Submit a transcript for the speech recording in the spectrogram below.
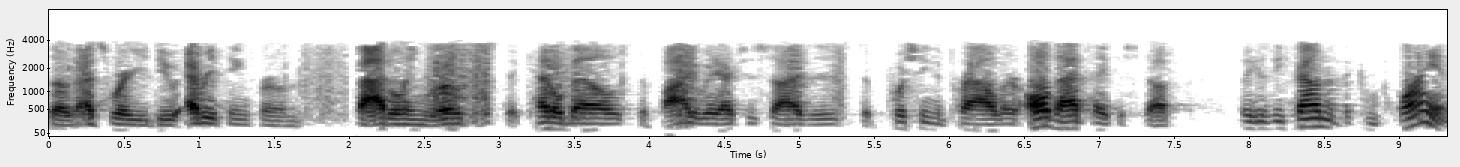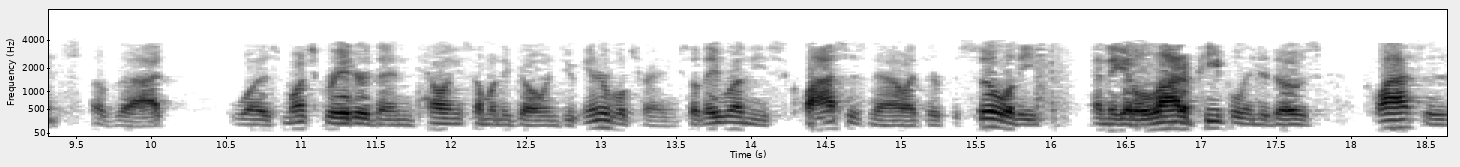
So that's where you do everything from battling ropes to kettlebells to bodyweight exercises to pushing the prowler, all that type of stuff, because he found that the compliance of that was much greater than telling someone to go and do interval training. So they run these classes now at their facility, and they get a lot of people into those classes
